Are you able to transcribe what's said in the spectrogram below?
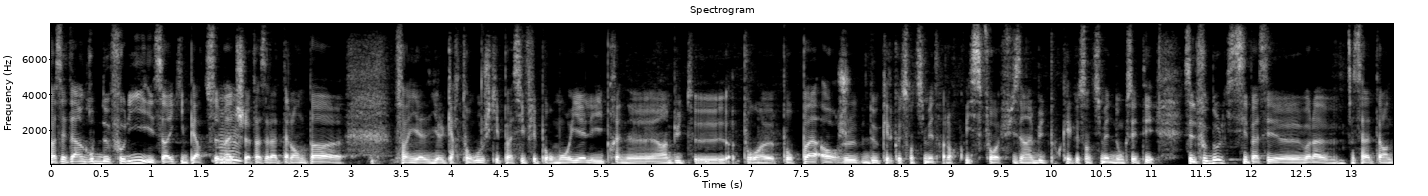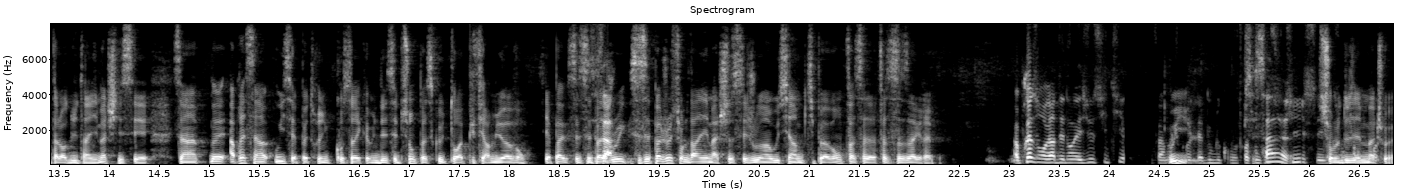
enfin, un groupe de folie. Et c'est vrai qu'ils perdent ce mm. match face à l'Atalanta. Enfin, il y, a le carton rouge qui est pas sifflé pour Muriel et ils prennent un but pour, pour pas hors jeu de quelques centimètres alors qu'il faut refuser un but pour quelques centimètres. Donc c'était c'est le football qui s'est passé euh, voilà face à l'Atalanta lors du dernier match. Et c'est après c'est oui ça peut être une, considéré comme une déception parce que tu aurais pu faire mieux avant. Il y a pas ça s'est pas joué ça pas joué sur le dernier match. Ça s'est joué aussi un petit peu avant face à face à Zagreb. Après ils ont regardé dans les yeux City. oui, la double ça, sur le deuxième match, ouais.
